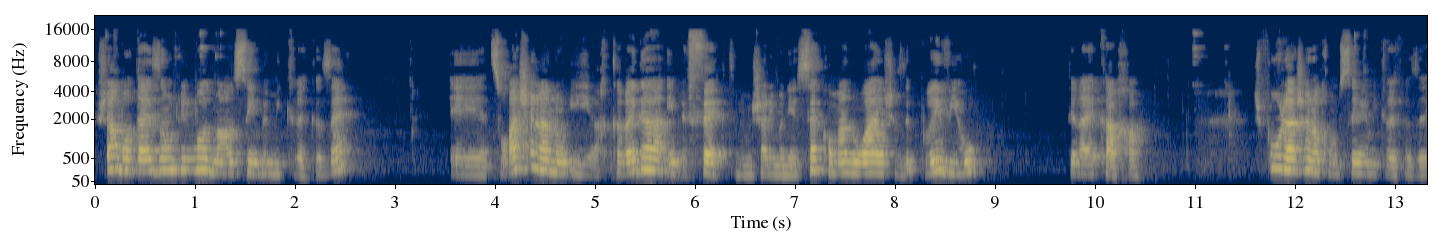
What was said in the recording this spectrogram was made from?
אפשר באותה הזדמנות ללמוד מה עושים במקרה כזה. אה, הצורה שלנו היא כרגע עם אפקט, למשל אם אני אעשה קומנד Y שזה preview, תראה ככה. יש פעולה שאנחנו עושים במקרה כזה,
